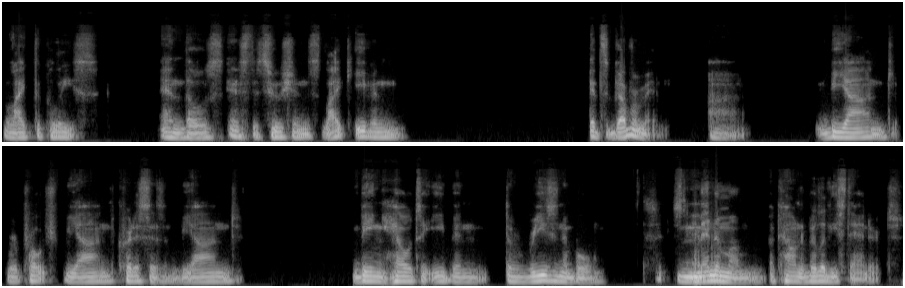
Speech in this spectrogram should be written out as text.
like the police, and those institutions, like even its government, uh, beyond reproach, beyond criticism, beyond being held to even the reasonable Standard. minimum accountability standards.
